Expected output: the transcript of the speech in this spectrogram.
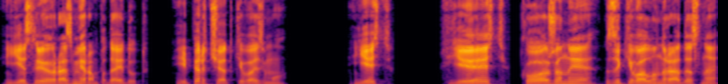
Если размером подойдут. И перчатки возьму. Есть? Есть. Кожаные, закивал он радостно.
